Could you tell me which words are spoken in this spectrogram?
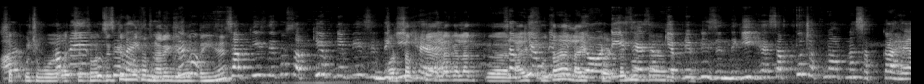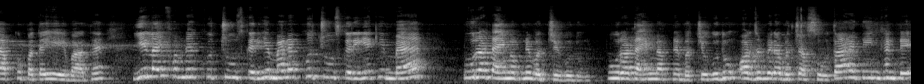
सब कुछ वो अच्छे से खुद देखते हैं, वो समझाने की ज़रूरत नहीं है। सबकी देखो सबकी अपनी अपनी ज़िंदगी है। सबकी life अपनी होता है, है होता है। सबकी अपनी अपनी ज़िंदगी है सब कुछ अपना अपना सबका है आपको पता ही ये बात है। ये लाइफ हमने खुद चूज़ करी है मैंने खुद चूज़ करी है कि मैं पूरा टाइम अपने बच्चे को दूँ। पूरा टाइम मैं अपने बच्चे को दूँ और जब मेरा बच्चा सोता है तीन घंटे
